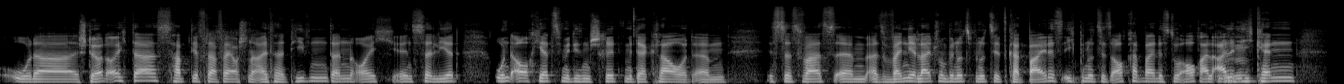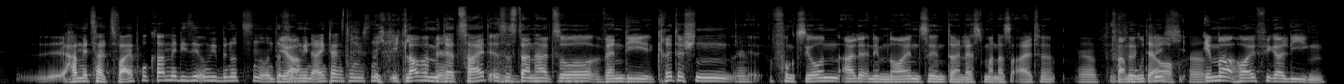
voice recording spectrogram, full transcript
oder stört euch das? Habt ihr da vielleicht auch schon Alternativen dann euch installiert? Und auch jetzt mit diesem Schritt mit der Cloud. Ähm, ist das was, ähm, also wenn ihr Lightroom benutzt, benutzt ihr jetzt gerade beides. Ich benutze jetzt auch gerade beides, du auch. Alle, alle die ich kenne, äh, haben jetzt halt zwei Programme, die sie irgendwie benutzen und das Ja. irgendwie in Einklang bringen müssen. Ich, ich glaube, mit Ja. der Zeit ist es dann halt so, wenn die kritischen äh, Funktionen alle in dem neuen sind, dann lässt man das alte Ja, vermutlich auch, ja. immer häufiger liegen.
